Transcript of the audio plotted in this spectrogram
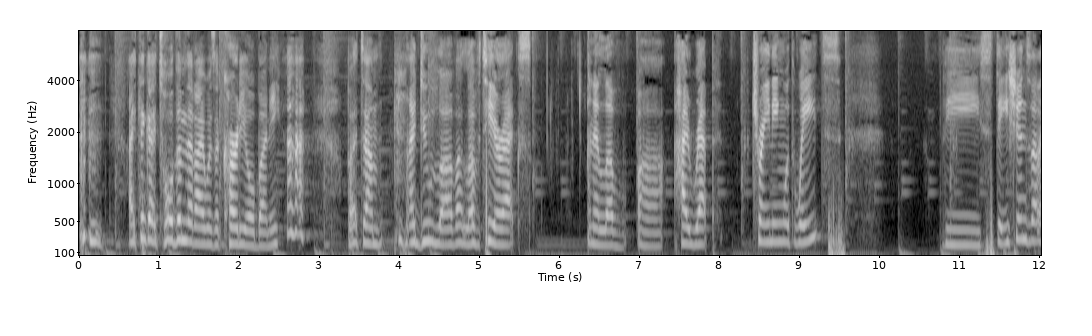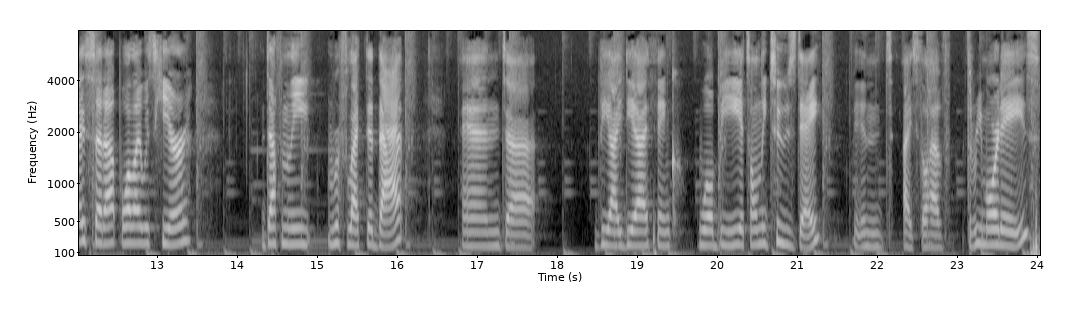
I think I told them that I was a cardio bunny, but um, I do love, I love TRX and I love uh, high rep training with weights. The stations that I set up while I was here definitely reflected that. And uh, the idea, I think, will be it's only Tuesday, and I still have three more days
